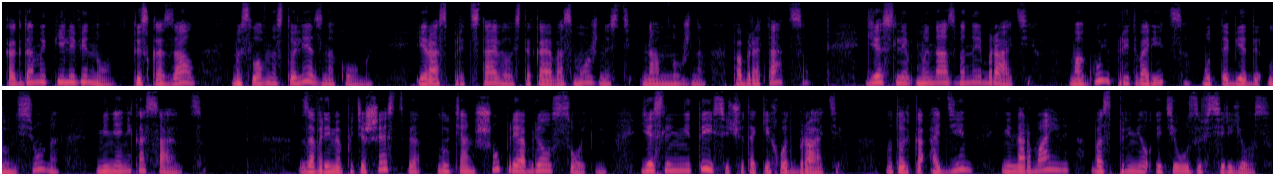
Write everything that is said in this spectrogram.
когда мы пили вино, ты сказал, мы словно сто лет знакомы. И раз представилась такая возможность, нам нужно побрататься. Если мы названные братья, могу я притвориться, будто беды Лунсюна меня не касаются. За время путешествия Лутяншу приобрел сотню, если не тысячу таких вот братьев, но только один ненормальный воспринял эти узы всерьез.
